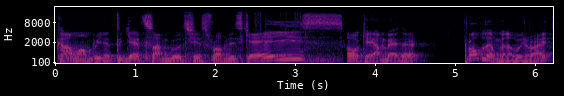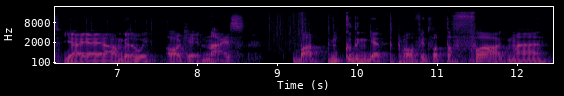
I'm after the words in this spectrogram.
come on we need to get some good shit from this case. Okay i'm better. Probably i'm gonna win right? Yeah yeah yeah i'm gonna win. Okay nice but we couldn't get the profit. What the fuck, man?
